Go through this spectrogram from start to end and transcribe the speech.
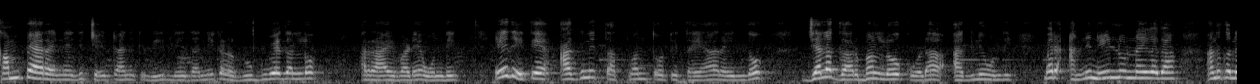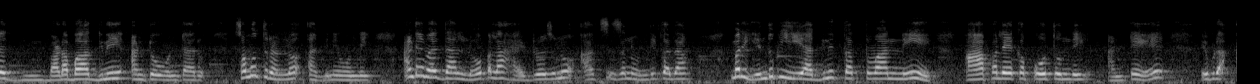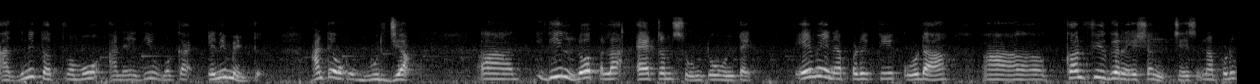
కంపేర్ అనేది చేయటానికి వీలు లేదని ఇక్కడ ఋగ్వేదంలో రాయబడే ఉంది. ఏదైతే అగ్ని తత్వంతో తయారైందో జల గర్భంలో కూడా అగ్ని ఉంది. మరి అన్ని నీళ్ళు ఉన్నాయి కదా? అందుకనే బడబాగ్ని అంటూ ఉంటారు. సముద్రంలో అగ్ని ఉంది. అంటే మరి దాని లోపల హైడ్రోజను ఆక్సిజన్ ఉంది కదా? మరి ఎందుకు ఈ అగ్నితత్వాన్ని ఆపలేకపోతుంది? అంటే ఇప్పుడు అగ్నితత్వము అనేది ఒక ఎలిమెంట్. అంటే ఒక ఊర్జ. దీని లోపల యాటమ్స్ ఉంటూ ఉంటాయి. ఏమైనప్పటికీ కూడా కన్ఫ్యూగరేషన్ చేసినప్పుడు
